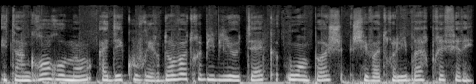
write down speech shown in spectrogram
est un grand roman à découvrir dans votre bibliothèque ou en poche chez votre libraire préféré.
